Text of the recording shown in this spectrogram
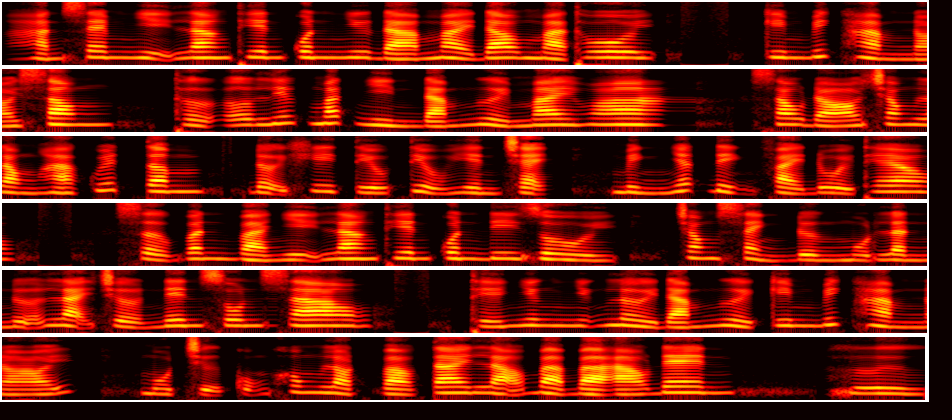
Hắn xem nhị lang thiên quân như đá mài đao mà thôi. Kim Bích Hàm nói xong, thở ơ liếc mắt nhìn đám người mai hoa. Sau đó trong lòng hà quyết tâm, đợi khi Tiếu Tiểu Hiền chạy, mình nhất định phải đuổi theo. Sở Vân và Nhị Lang Thiên Quân đi rồi, trong sảnh đường một lần nữa lại trở nên xôn xao. Thế nhưng những lời đám người Kim Bích Hàm nói, một chữ cũng không lọt vào tai lão bà bà áo đen. Hừ,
